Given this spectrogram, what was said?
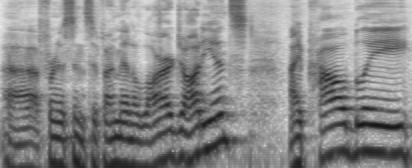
Uh, for instance, if I'm in a large audience, I probably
